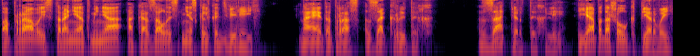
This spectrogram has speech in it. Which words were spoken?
По правой стороне от меня оказалось несколько дверей. На этот раз закрытых. Запертых ли? Я подошел к первой,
